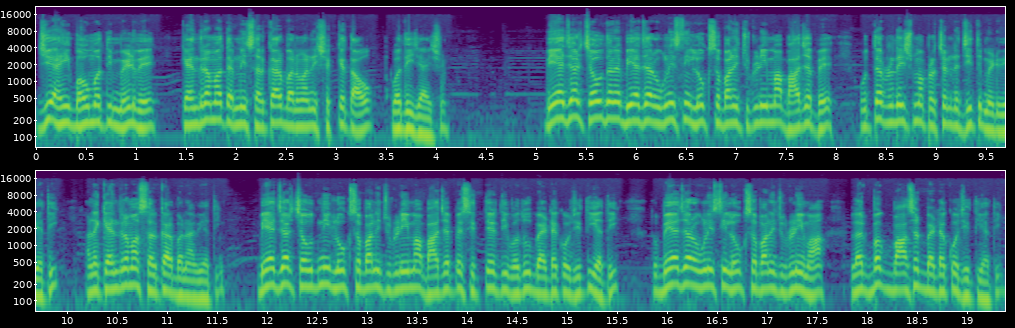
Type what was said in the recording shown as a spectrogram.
જે અહીં બહુમતી મેળવે, કેન્દ્રમાં તેમની સરકાર બનવાની શક્યતાઓ વધી જાય છે. બે હજાર ચૌદ અને બે હજાર ઓગણીસની લોકસભાની ચૂંટણીમાં ભાજપે ઉત્તર પ્રદેશમાં પ્રચંડ જીત મેળવી હતી અને કેન્દ્રમાં સરકાર બનાવી હતી. બે હજાર ચૌદની લોકસભાની ચૂંટણીમાં ભાજપે સિત્તેરથી વધુ બેઠકો જીતી હતી. તો બે હજાર ઓગણીસની લોકસભાની ચૂંટણીમાં લગભગ બાસઠ બેઠકો જીતી હતી.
